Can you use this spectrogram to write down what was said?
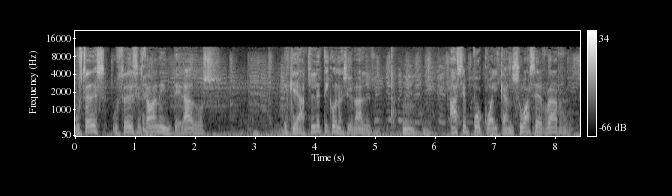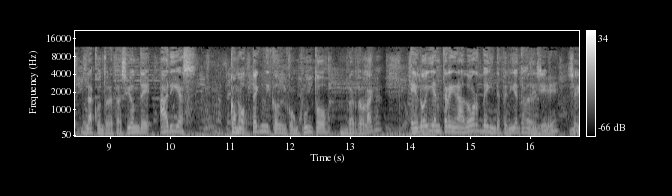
ustedes, ustedes estaban enterados de que Atlético Nacional hace poco alcanzó a cerrar la contratación de Arias como técnico del conjunto verdolaga. El hoy entrenador de Independiente Medellín. Sí.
